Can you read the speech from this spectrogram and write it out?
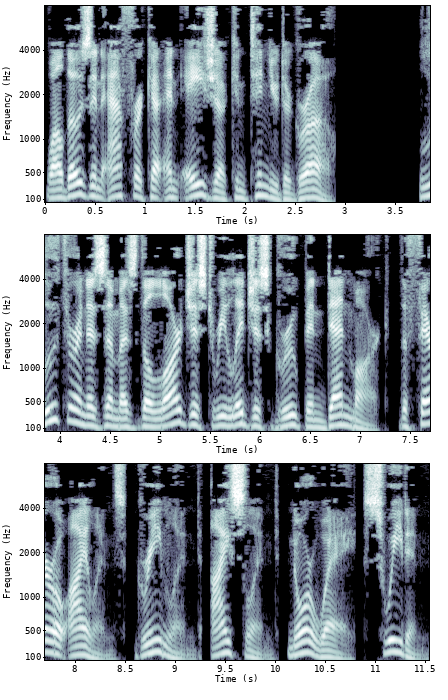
while those in Africa and Asia continue to grow. Lutheranism is the largest religious group in Denmark, the Faroe Islands, Greenland, Iceland, Norway, Sweden,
